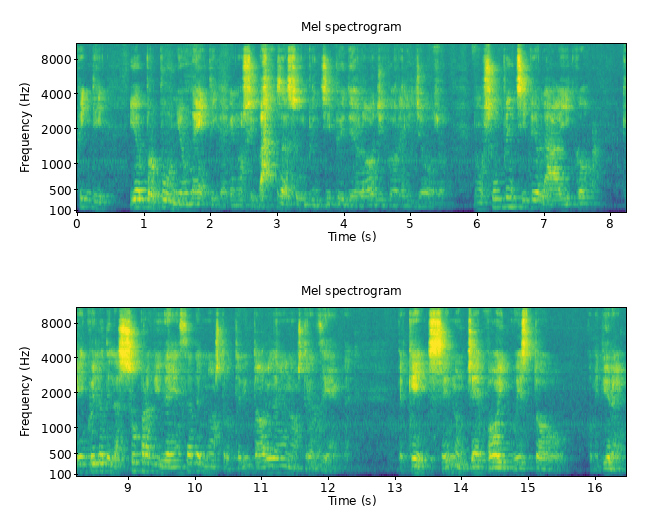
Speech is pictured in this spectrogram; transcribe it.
Quindi io propugno un'etica che non si basa su un principio ideologico o religioso, su un principio laico che è quello della sopravvivenza del nostro territorio e delle nostre aziende. Perché se non c'è poi questo, dire,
